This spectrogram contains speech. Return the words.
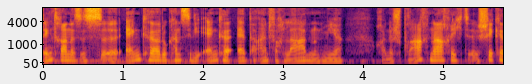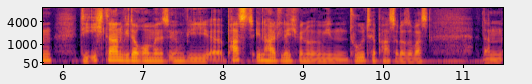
Denk dran, es ist äh, Anchor. Du kannst dir die Anchor-App einfach laden und mir auch eine Sprachnachricht äh, schicken, die ich dann wiederum, wenn es irgendwie passt, inhaltlich, wenn du irgendwie einen Tooltip hast oder sowas, dann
